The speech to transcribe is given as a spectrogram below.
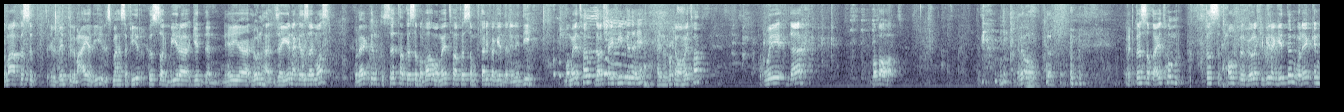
يا جماعة قصة البنت اللي معايا دي اللي اسمها سفير قصة كبيرة جدا. ان هي لونها زينا كده زي مصر ولكن قصتها قصة باباها ومامتها قصة مختلفة جدا. ان دي مامتها زي ما أنتم شايفين كده اهي عايزة تروح لمامتها. وده باباها. القصة بتاعتهم قصة حب بيقولك كبيرة جدا ولكن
